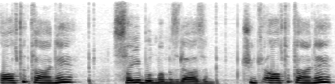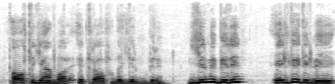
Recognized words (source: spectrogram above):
6 tane sayı bulmamız lazım. Çünkü 6 tane altıgen var etrafında 21'in. 21'in elde, edile,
